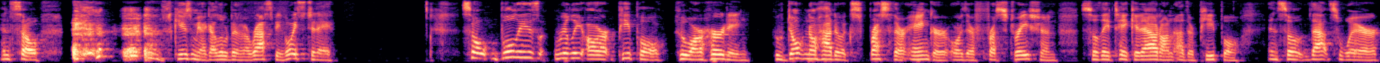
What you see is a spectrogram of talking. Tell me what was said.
And so, excuse me, I got a little bit of a raspy voice today. So, bullies really are people who are hurting, who don't know how to express their anger or their frustration, so they take it out on other people. And so that's where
